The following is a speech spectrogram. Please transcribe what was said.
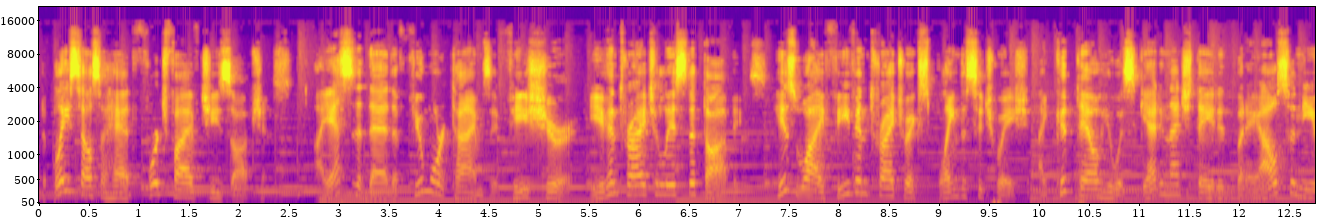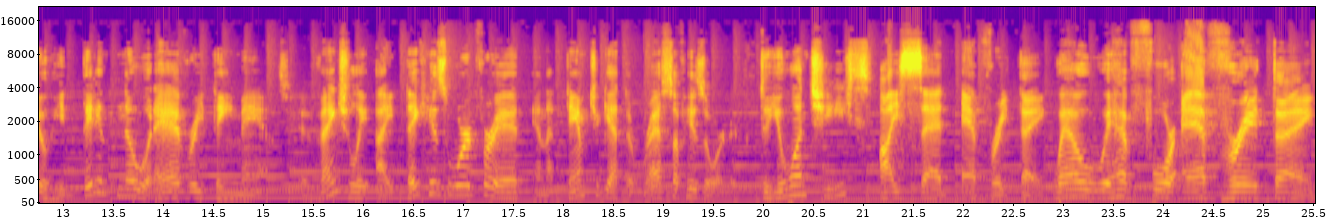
The place also had 45 cheese options. I asked the dad a few more times if he's sure. Even tried to list the toppings. His wife even tried to explain the situation. I could tell he was getting agitated, but I also knew he didn't know what everything meant. Eventually, I take his word for it and attempt to get the rest of his order. Do you want cheese? I said everything. Well, we have for everything.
